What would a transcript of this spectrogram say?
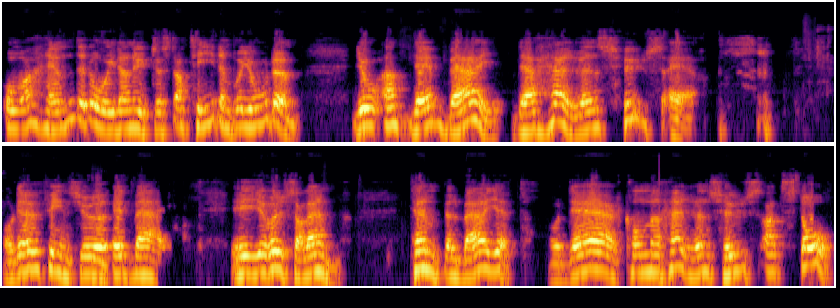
Och vad händer då i den yttersta tiden på jorden? Jo, att det berg där Herrens hus är. Och det finns ju ett berg i Jerusalem, Tempelberget. Och där kommer Herrens hus att stå.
